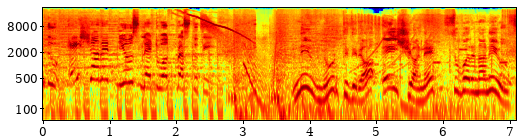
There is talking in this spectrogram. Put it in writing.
ಇದು ಏಷ್ಯಾನೆಟ್ ನ್ಯೂಸ್ ನೆಟ್ವರ್ಕ್ ಪ್ರಸ್ತುತಿ. ನೀವು ನೋಡ್ತಿದ್ದೀರಾ ಏಷ್ಯಾ ನೆಟ್ ಸುವರ್ಣ ನ್ಯೂಸ್.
